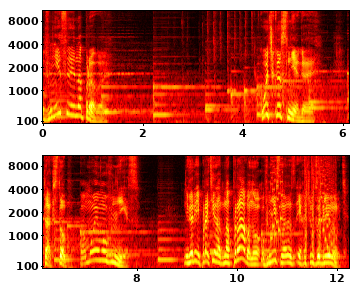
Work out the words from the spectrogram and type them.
вниз или направо? Кучка снега. Так, стоп. По-моему, вниз. Вернее, пройти надо направо, но вниз надо... Я хочу заглянуть.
